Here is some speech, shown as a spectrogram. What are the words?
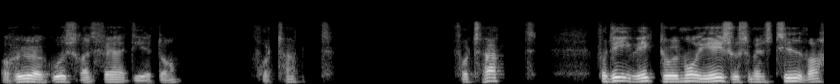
og høre Guds retfærdige dom. Fortabt. Fortabt. Fordi vi ikke tog imod Jesus, mens tid var.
